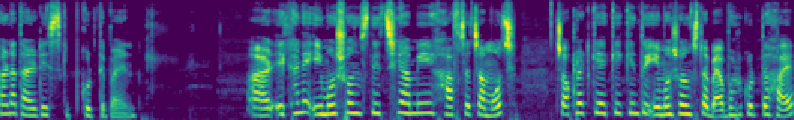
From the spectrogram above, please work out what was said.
করে না, তারা এটা স্কিপ করতে পারেন। আর এখানে ইমোশনস দিচ্ছি আমি হাফ চা চামচ। চকলেট কেকে কিন্তু ইমোশনসটা ব্যবহার করতে হয়।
